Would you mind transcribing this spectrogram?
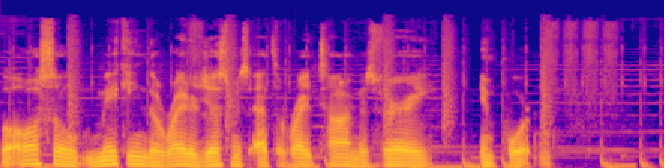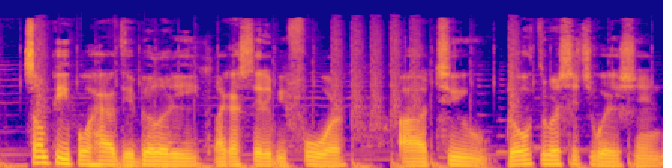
But also, making the right adjustments at the right time is very important. some people have the ability, like I stated before, uh, to go through a situation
